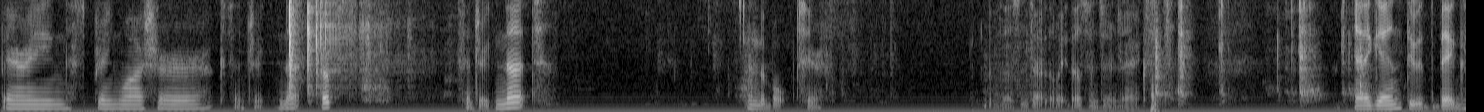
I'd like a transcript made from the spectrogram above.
bearing, spring washer, eccentric nut. Oops, eccentric nut, and the bolts here. Move those ones out of the way. Those ones are next. And again, through the big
